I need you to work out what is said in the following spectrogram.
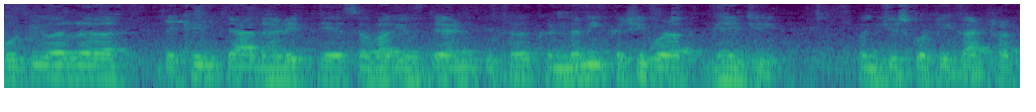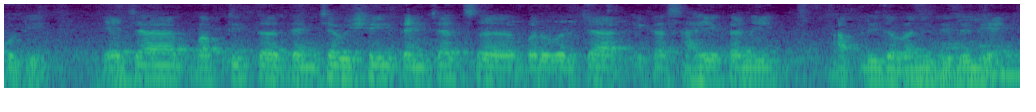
बोटीवर देखील त्या धाडीत हे सहभागी होते आणि तिथं खंडणी कशी गोळा घ्यायची? पंचवीस कोटी का अठरा कोटी? याच्या बाबतीत त्यांच्याविषयी त्यांच्याच बरोबरच्या एका सहाय्यकाने आपली जबानी दिलेली आहे.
